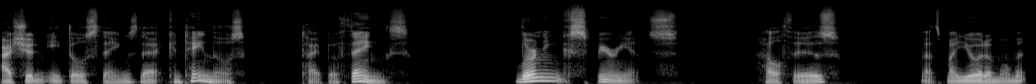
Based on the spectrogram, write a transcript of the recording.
I shouldn't eat those things that contain those type of things. Learning experience. Health is. That's my Yoda moment.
